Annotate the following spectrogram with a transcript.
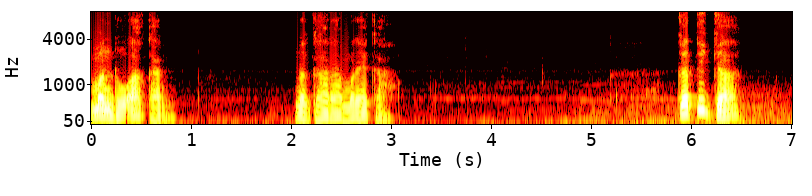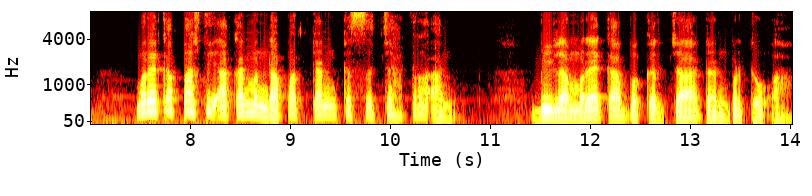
mendoakan negara mereka. Ketiga, mereka pasti akan mendapatkan kesejahteraan bila mereka bekerja dan berdoa.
